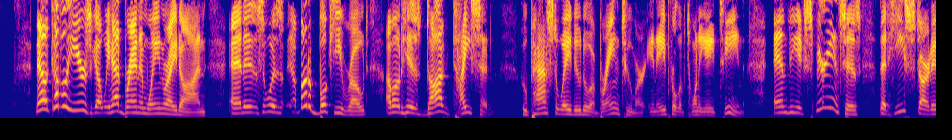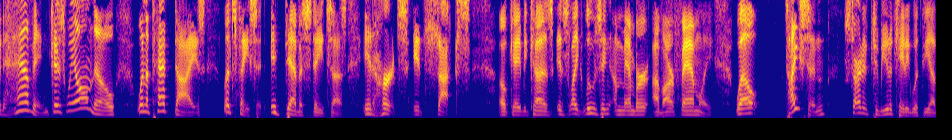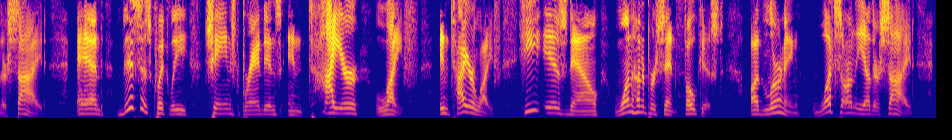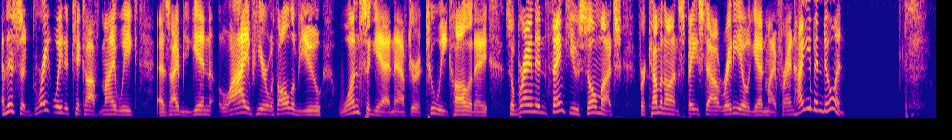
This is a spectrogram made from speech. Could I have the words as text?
Now, a couple of years ago, we had Brandon Wainwright on, and it was about a book he wrote about his dog Tyson, who passed away due to a brain tumor in April of 2018, and the experiences that he started having. Because we all know when a pet dies, let's face it, it devastates us. It hurts. It sucks. Okay, because it's like losing a member of our family. Well, Tyson started communicating with the other side. And this has quickly changed Brandon's entire life. Entire life. He is now 100% focused on learning what's on the other side. And this is a great way to kick off my week as I begin live here with all of you once again after a two week holiday. So, Brandon, thank you so much for coming on Spaced Out Radio again, my friend. How you been doing?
